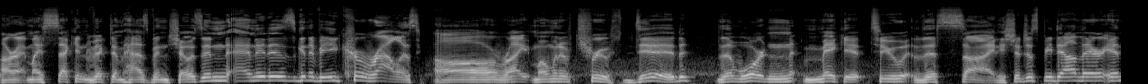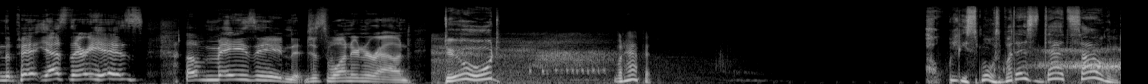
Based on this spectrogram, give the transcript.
All right, my second victim has been chosen, and it is going to be Keralis. All right, moment of truth. Did the warden make it to this side? He should just be down there in the pit. Yes, there he is. Amazing. Just wandering around. Dude! What happened? Holy smokes, what is that sound?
